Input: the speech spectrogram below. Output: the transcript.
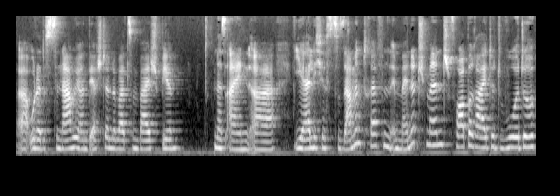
äh, oder das Szenario an der Stelle war zum Beispiel, dass ein äh, jährliches Zusammentreffen im Management vorbereitet wurde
